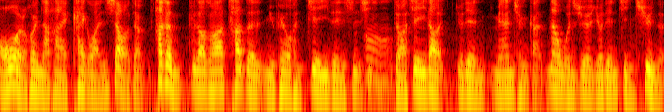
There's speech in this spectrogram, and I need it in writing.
偶尔会拿他来开个玩笑，这样。他可能不知道说他他的女朋友很介意这件事情，嗯。对吧、介意到有点没安全感，那我就觉得有点警讯了。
